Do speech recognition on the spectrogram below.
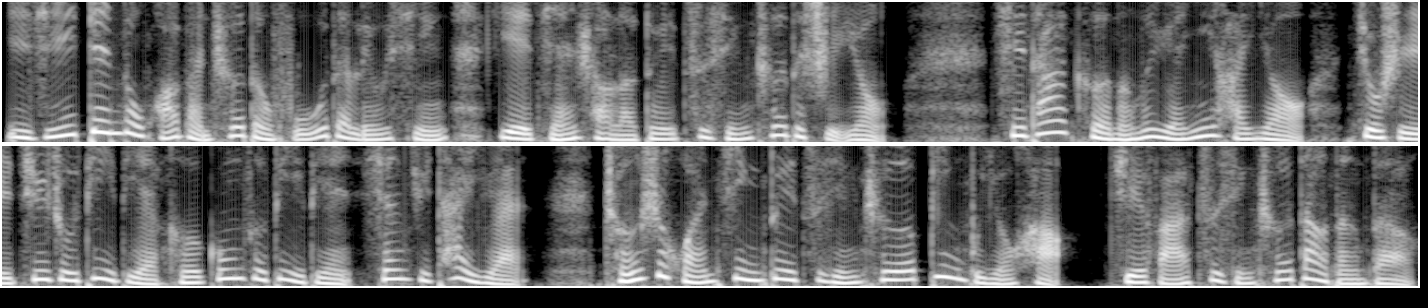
以及电动滑板车等服务的流行，也减少了对自行车的使用。其他可能的原因还有，就是居住地点和工作地点相距太远，城市环境对自行车并不友好，缺乏自行车道等等。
